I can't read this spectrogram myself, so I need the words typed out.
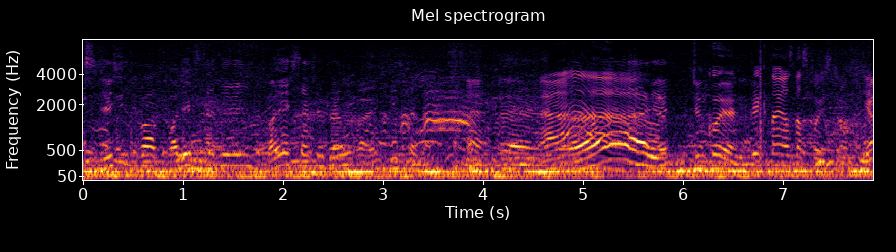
32, 29, 27, 27. Dziękuję. Piękna jazda z twojej strony.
